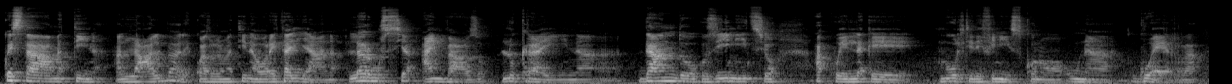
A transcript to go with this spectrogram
questa mattina all'alba, alle 4 della mattina ora italiana, la Russia ha invaso l'Ucraina, dando così inizio a quella che molti definiscono una guerra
